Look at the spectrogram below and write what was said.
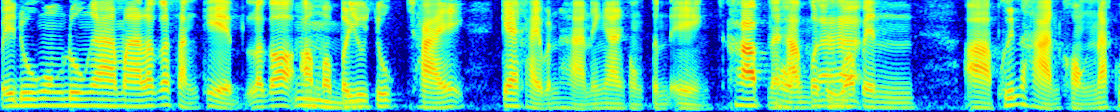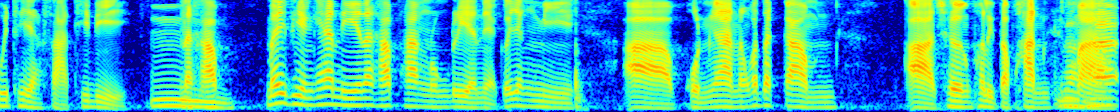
ไปดูงงดูงานมาแล้วก็สังเกต แล้วก็เอามาอืมประยุกต์ยุกต์ใช้แก้ไขปัญหาในงานของตนเองครับนะครับผมก็ถือฮว่าเป็นอ่าพื้นฐานของนักวิทยาศาสตร์ที่ดีอืมนะครับ ไม่เพียงแค่นี้นะครับ ทางโรงเรียนเนี่ยก็ยังมี อ่าผลงานนวัตกรรมอ่าเชิงผลิตภัณฑ์ขึ้นมานะฮะ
